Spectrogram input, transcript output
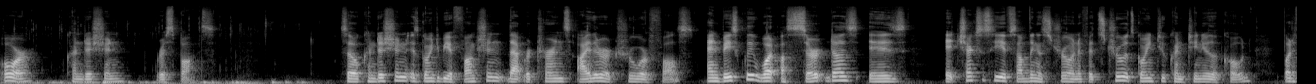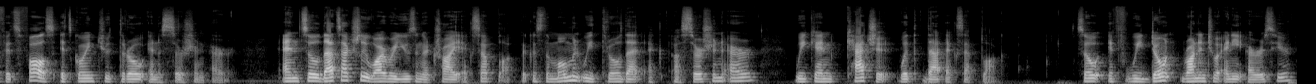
Or condition response. So condition is going to be a function that returns either a true or false. And basically what assert does is it checks to see if something is true, and if it's true, it's going to continue the code. But if it's false, it's going to throw an assertion error. And so that's actually why we're using a try except block, because the moment we throw that assertion error, we can catch it with that except block. So if we don't run into any errors here,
